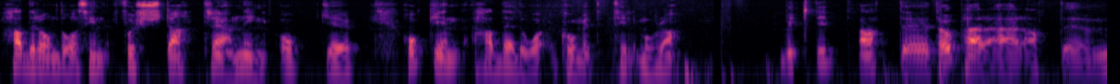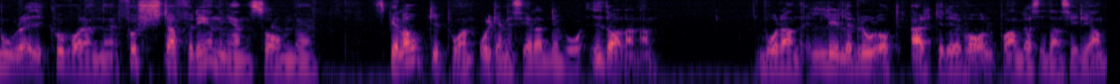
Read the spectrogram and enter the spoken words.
hade de då sin första träning och eh, hockeyn hade då kommit till Mora. Viktigt att eh, ta upp här är att eh, Mora IK var den första föreningen som eh, spelade hockey på en organiserad nivå i Dalarna. Våran lillebror och ärkerival på andra sidan Siljan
